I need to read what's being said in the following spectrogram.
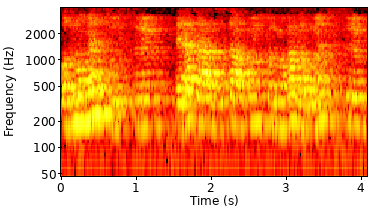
od momentu, w którym Rada została poinformowana, od momentu, w którym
